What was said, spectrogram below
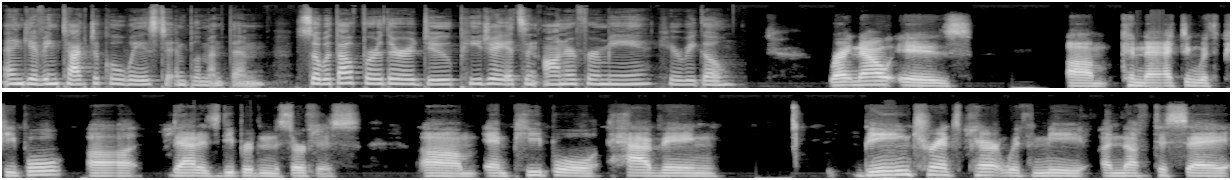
and giving tactical ways to implement them. So, without further ado, PJ, it's an honor for me. Here we go. Right now is um, connecting with people uh, that is deeper than the surface, um, and people having being transparent with me enough to say,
